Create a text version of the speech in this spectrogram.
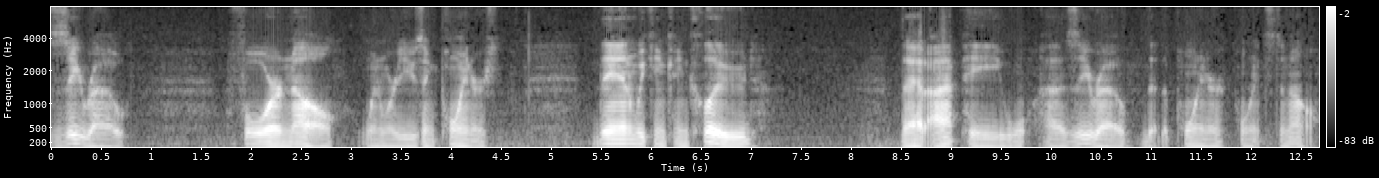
0 for null when we're using pointers, then we can conclude that IP uh, 0 that the pointer points to null.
